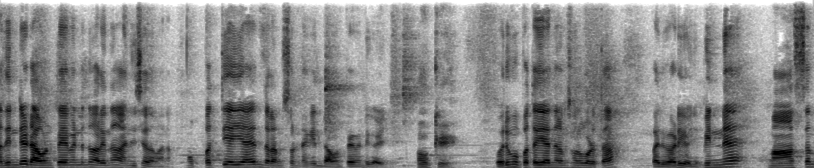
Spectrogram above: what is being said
അതിന്റെ ഡൗൺ പേയ്മെന്റ് എന്ന് പറയുന്നത് അഞ്ച് ശതമാനം. മുപ്പത്തി അയ്യായിരം ദിറംസ് ഉണ്ടെങ്കിൽ ഡൗൺ പേയ്മെന്റ് കഴിഞ്ഞു. ഓക്കെ. ഒരു മുപ്പത്തയ്യായിരം ദിറംസ് കൊണ്ട് കൊടുത്താൽ പരിപാടി കഴിഞ്ഞു. പിന്നെ മാസം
